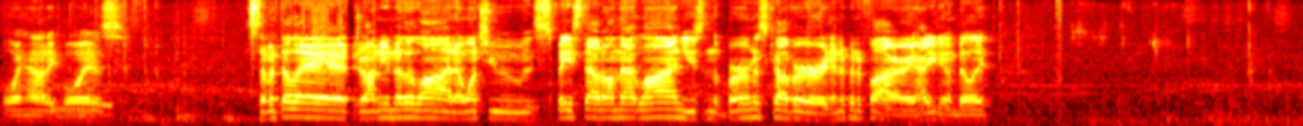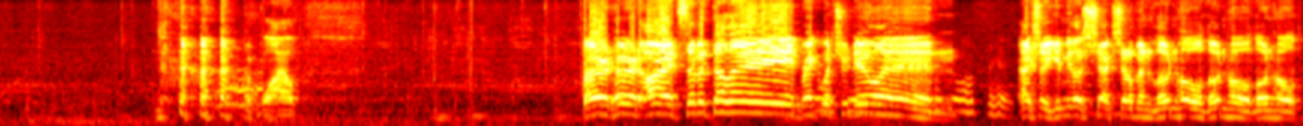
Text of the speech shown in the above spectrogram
Boy, howdy, boys. Seventh LA, drawing you another line. I want you spaced out on that line using the berm as cover and independent fire. How you doing, Billy? Wild. Heard, heard. All right, seventh LA, break what you're doing. Actually, give me those checks, gentlemen. Load and hold, load and hold, load and hold.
